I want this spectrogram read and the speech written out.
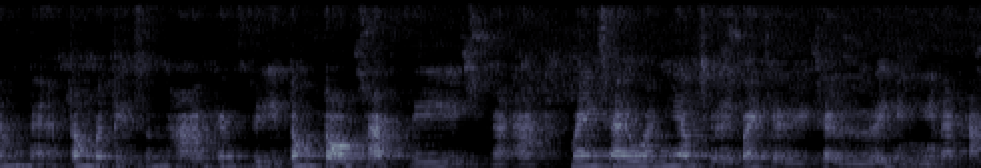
นนะต้องปฏิสันฐานกันสิต้องตอบกลับสินะคะ ไม่ใช่ว่าเงียบเฉยไปเฉยเฉยอย่างนี้นะคะ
